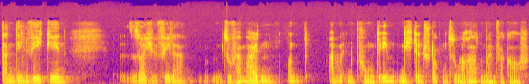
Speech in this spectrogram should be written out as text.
dann den Weg gehen, solche Fehler zu vermeiden und am Endpunkt eben nicht in Stocken zu geraten beim Verkauf.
